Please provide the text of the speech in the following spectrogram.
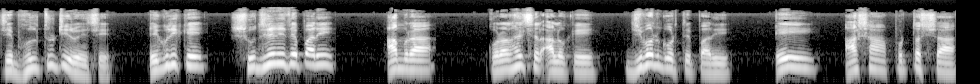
যে ভুল ত্রুটি রয়েছে, এগুলিকে শুধরে নিতে পারি, আমরা কোরআন হাইসের আলোকে জীবন করতে পারি, এই আশা, প্রত্যাশা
